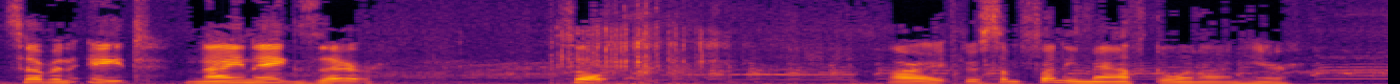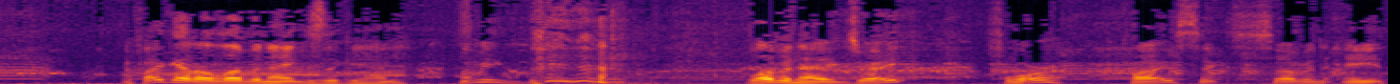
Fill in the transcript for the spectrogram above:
seven, eight, nine eggs there. So, all right, there's some funny math going on here. If I got 11 eggs again, let me, 11 eggs, right? Four, five, six, seven, eight,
